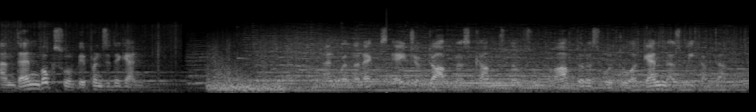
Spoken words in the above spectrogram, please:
and then books will be printed again. And when the next age of darkness comes, those who come after us will do again as we have done.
